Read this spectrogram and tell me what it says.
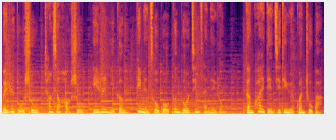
每日读书畅销好书，一日一更，避免错过更多精彩内容。赶快点击订阅关注吧！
